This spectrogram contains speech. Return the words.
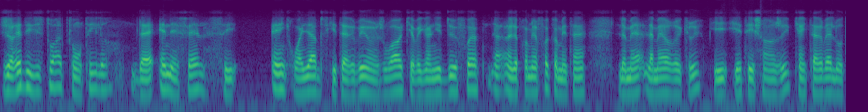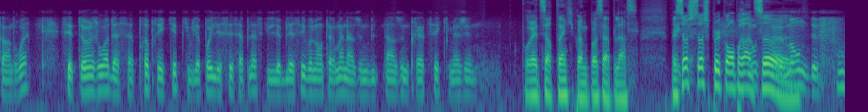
J'aurais des histoires à te compter, là, de la NFL. C'est incroyable ce qui est arrivé à un joueur qui avait gagné deux fois, euh, la première fois comme étant la meilleure recrue, puis il a été changé. Quand il est arrivé à l'autre endroit, c'est un joueur de sa propre équipe qui voulait pas lui laisser sa place, qui l'a blessé volontairement dans une, dans une pratique, imagine. Pour être certain qu'il ne prenne pas sa place. Mais ça, ça, je peux comprendre Donc, ça. C'est un euh, monde de fous.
